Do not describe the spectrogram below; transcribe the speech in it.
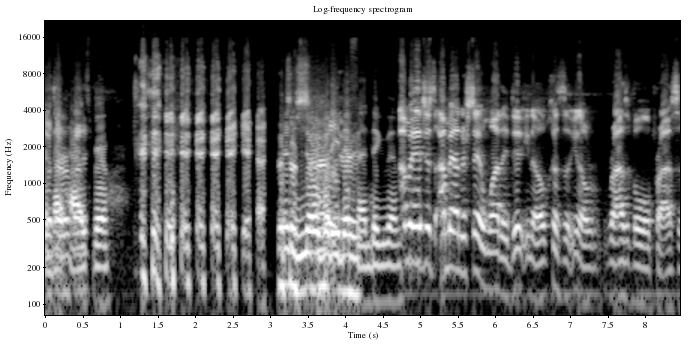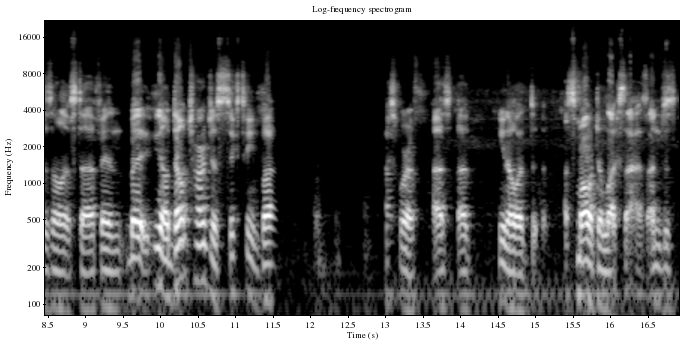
upset with about everybody? Hasbro. yeah. There's a nobody sad defending them. I mean, it just I mean, I understand why they did, you know, because you know, rise of oil prices, all that stuff, and but you know, don't charge us sixteen bucks for a, a, a you know a, a smaller deluxe size. I'm just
